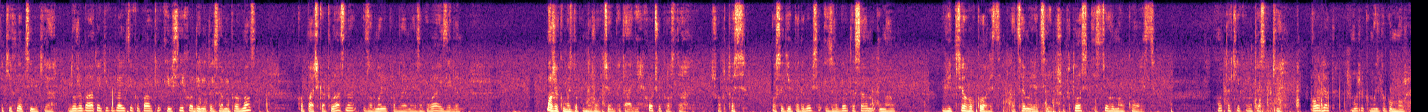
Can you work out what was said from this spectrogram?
таких хлопців, як я, дуже багато, які купляють ці копалки, і всіх один і той самий прогноз. Копачка класна з одною проблемою забиває зіллям. Може комусь допоможу в цьому питанні. Хочу просто, щоб хтось посидів, подивився і зробив те саме і мав від цього користь. А це моя ціль, щоб хтось із цього мав користь. От такий коротесенький огляд, може комусь допоможе.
